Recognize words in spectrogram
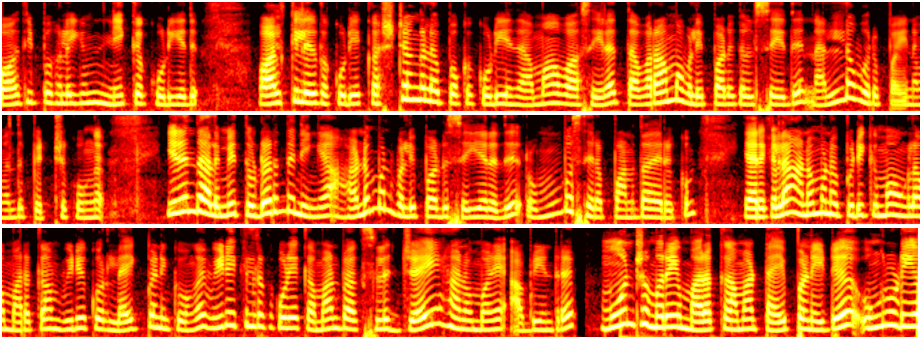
பாதிப்புகளையும் நீக்கக்கூடியது. வாழ்க்கையில் இருக்கக்கூடிய கஷ்டங்களை போக்கக்கூடிய இந்த அமாவாசையில் தவறாமல் வழிபாடுகள் செய்து நல்ல ஒரு பயனை வந்து பெற்றுக்கோங்க. இருந்தாலுமே தொடர்ந்து நீங்கள் அனுமன் வழிபாடு செய்கிறது ரொம்ப சிறப்பானதாக இருக்கும். யாருக்கெல்லாம் அனுமனை பிடிக்குமோ அவங்கள மறக்காமல் வீடியோக்கு ஒரு லைக் பண்ணிக்கோங்க. வீடியோக்கில் இருக்கக்கூடிய கமெண்ட் பாக்ஸில் ஜெய் ஹனுமனே அப்படின்ற மூன்று முறை மறக்காமல் டைப் பண்ணி பண்ணிவிட்டு உங்களுடைய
